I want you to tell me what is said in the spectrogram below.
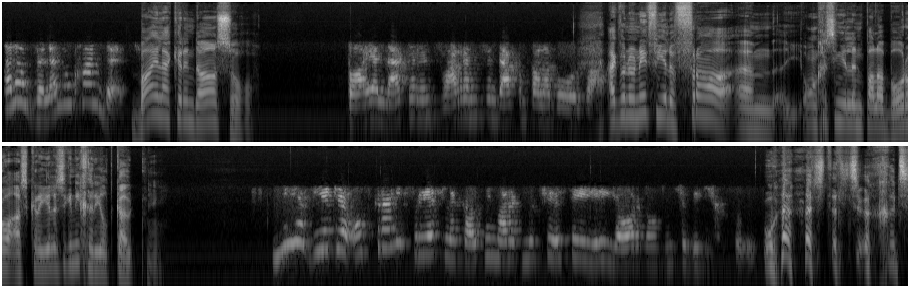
Hallo Willem, hoe gaan dit? Baie lekker en daarso. Baie lekker en warm vandag in Palabora. Ek wil nou net vir julle vra, ehm um, ongesien julle in Palabora as kry julle seker nie gereeld koud nie. Nee, weet jy, ons kry nie vreeslik koud nie, maar ek moet vir jou sê hierdie jaar het ons net so bietjie gevoel. O, is dit so goed.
